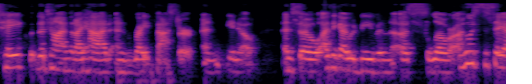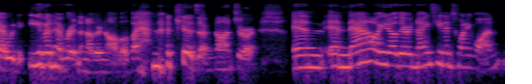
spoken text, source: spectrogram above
take the time that I had and write faster. And you know, and so I think I would be even a slower. Who's to say I would even have written another novel if I hadn't had kids? I'm not sure. And and now you know they're 19 and 21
